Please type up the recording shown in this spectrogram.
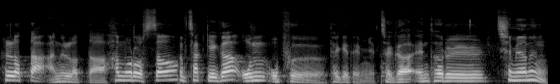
흘렀다, 안 흘렀다 함으로써 흡착기가 온, 오프 되게 됩니다. 제가 엔터를 치면은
